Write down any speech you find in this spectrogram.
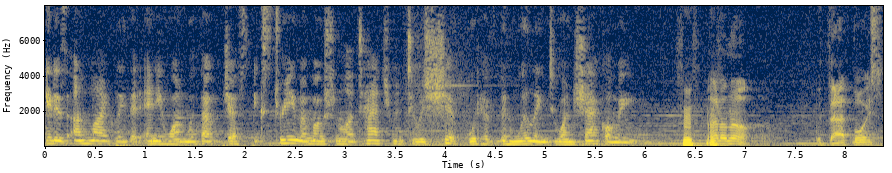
It is unlikely that anyone without Jeff's extreme emotional attachment to his ship would have been willing to unshackle me. I don't know. With that voice?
